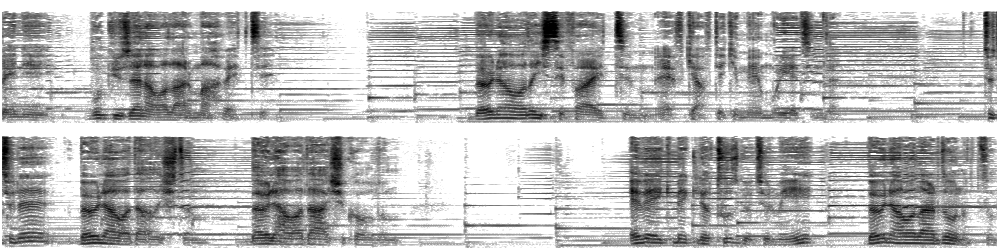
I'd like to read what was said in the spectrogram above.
Beni bu güzel havalar mahvetti. Böyle havada istifa ettim Efkaf'taki memuriyetimden. Tütüne böyle havada alıştım, böyle havada aşık oldum. Eve ekmekle tuz götürmeyi böyle havalarda unuttum.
